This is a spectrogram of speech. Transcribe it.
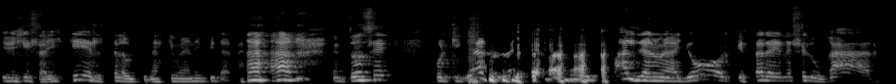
Y dije, ¿sabéis qué? Esta es la última vez que me van a invitar. Entonces, porque claro, ir a Nueva York, estar en ese lugar.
